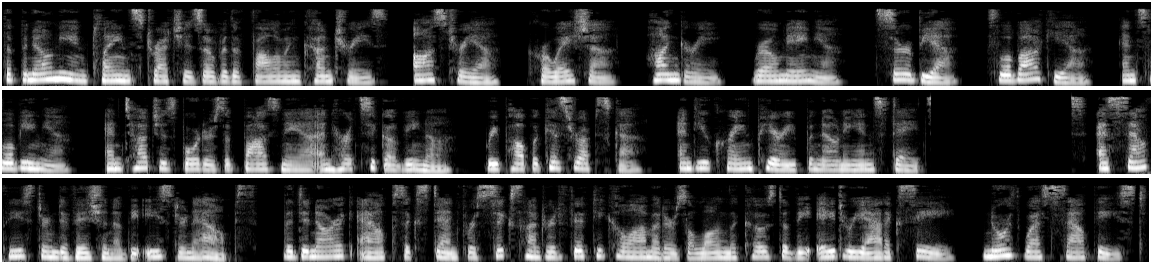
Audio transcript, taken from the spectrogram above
The Pannonian Plain stretches over the following countries, Austria, Croatia, Hungary, Romania, Serbia, Slovakia, and Slovenia, and touches borders of Bosnia and Herzegovina, Republika Srpska, and Ukraine Peri-Pannonian states. As southeastern division of the Eastern Alps, the Dinaric Alps extend for 650 kilometers along the coast of the Adriatic Sea, northwest-southeast,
